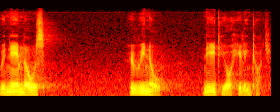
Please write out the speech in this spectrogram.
we name those who we know need your healing touch.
